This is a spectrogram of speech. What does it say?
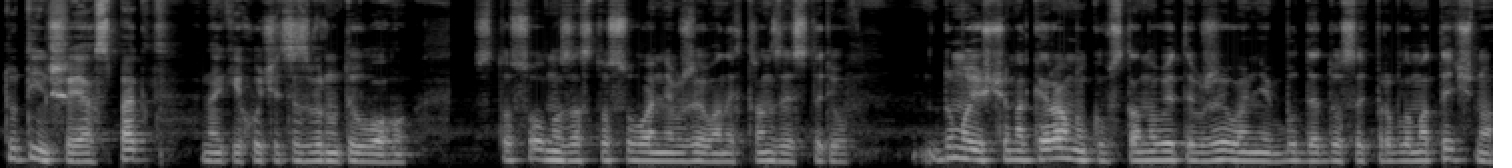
Тут інший аспект, на який хочеться звернути увагу. Стосовно застосування вживаних транзисторів. Думаю, що на кераміку встановити вживані буде досить проблематично,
